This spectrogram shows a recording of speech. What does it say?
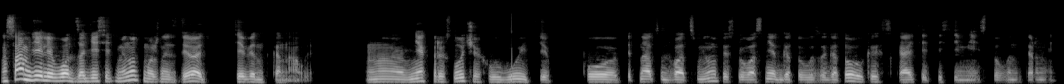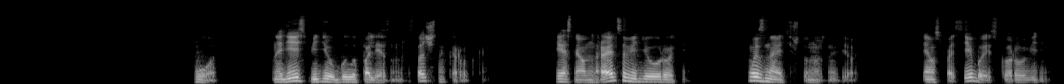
На самом деле, вот за 10 минут можно сделать все вент-каналы. В некоторых случаях вы будете по 15-20 минут, если у вас нет готовых заготовок, искать эти семейства в интернете. Вот. Надеюсь, видео было полезным, достаточно короткое. Если вам нравятся видеоуроки, вы знаете, что нужно делать. Всем спасибо и скоро увидимся.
